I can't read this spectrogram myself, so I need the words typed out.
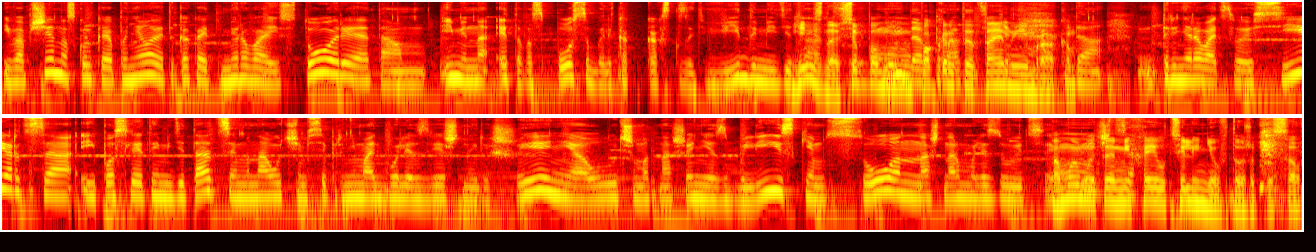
И вообще, насколько я поняла, это какая-то мировая история, там, именно этого способа, или как, как сказать, вида медитации. Я не знаю, все, по-моему, покрыто практики. тайной и мраком. Да, тренировать свое сердце, и после этой медитации мы научимся принимать более взвешенные решения, улучшим отношения с близким, сон наш нормализуется. По-моему, это. Михаил Теленев тоже писал.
